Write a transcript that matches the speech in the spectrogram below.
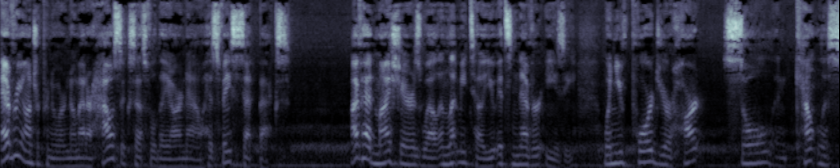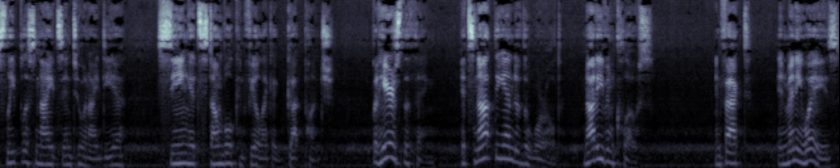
Every entrepreneur, no matter how successful they are now, has faced setbacks. I've had my share as well, and let me tell you, it's never easy. When you've poured your heart, soul, and countless sleepless nights into an idea, seeing it stumble can feel like a gut punch. But here's the thing it's not the end of the world, not even close. In fact, in many ways,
